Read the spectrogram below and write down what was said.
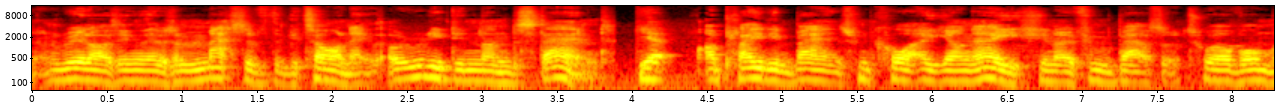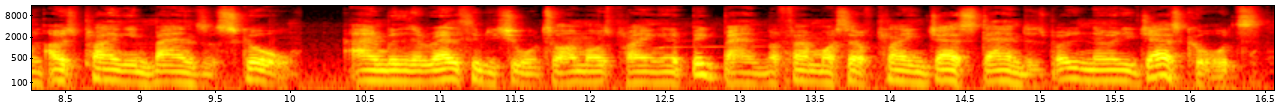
and realizing there was a mass of the guitar neck that I really didn't understand. yeah, I played in bands from quite a young age, you know, from about sort of 12 onwards. I was playing in bands at school, and within a relatively short time, I was playing in a big band, and I found myself playing jazz standards, but I didn't know any jazz chords.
